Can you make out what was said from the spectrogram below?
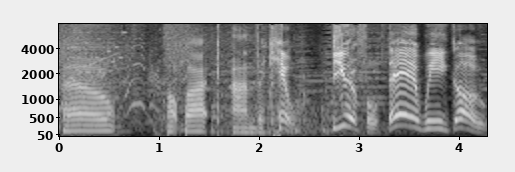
Pearl. Knockback. And the kill. Beautiful. There we go.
